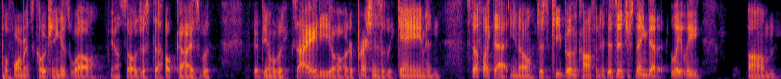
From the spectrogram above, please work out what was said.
performance coaching as well. Yeah. So just to help guys with they're dealing with anxiety or depressions of the game and stuff like that, you know, just keep building confidence. It's interesting that lately, um,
